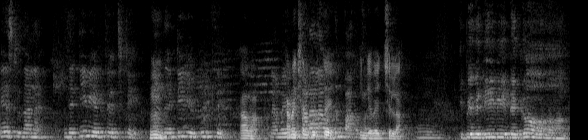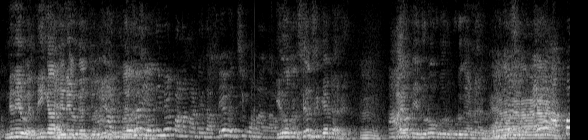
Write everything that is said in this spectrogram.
வேஸ்ட் தானே. இந்த டிவி எடுத்து வச்சுட்டு அந்த டிவியை கொடுத்து ஆமா. கனெக்ஷன் கொடுத்து இங்க வச்சிடலாம். இப்போ இந்த டிவி இதுக்கும் நினைவுகள் நீங்க நினைவுகள் சொல்லி ஆமா, இதுக்கு மேல இதெல்லாம் எதுவுமே பண்ண மாட்டேங்குது அப்படியே வச்சுக்கோ நாங்க இது ஒருத்தர் சேல்ஸ் கேட்டாரு. ம். ஆயிரத்தி ஐநூறு ரூபா கொடுக்குற அப்பா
